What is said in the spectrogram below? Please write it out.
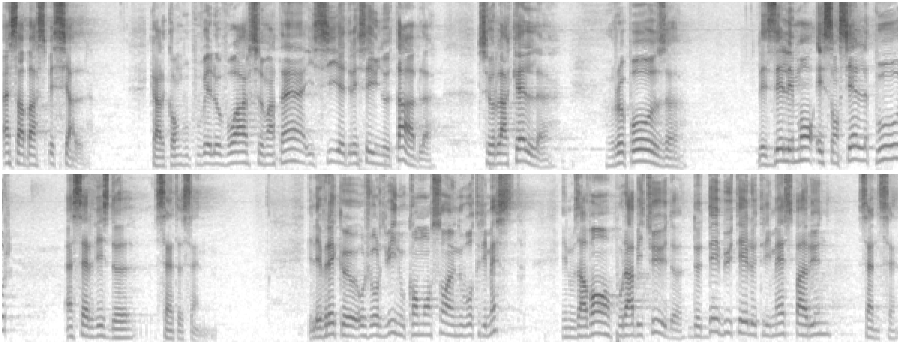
un sabbat spécial. Car comme vous pouvez le voir ce matin, ici est dressée une table sur laquelle reposent les éléments essentiels pour un service de Sainte Seine. Il est vrai qu'aujourd'hui, nous commençons un nouveau trimestre et nous avons pour habitude de débuter le trimestre par une Sainte Seine.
